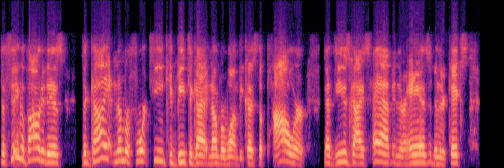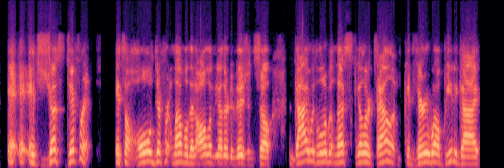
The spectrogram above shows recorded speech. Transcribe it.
the thing about it is, the guy at number 14 can beat the guy at number one because the power that these guys have in their hands and in their kicks, it's just different. It's a whole different level than all of the other divisions. So, a guy with a little bit less skill or talent could very well beat a guy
